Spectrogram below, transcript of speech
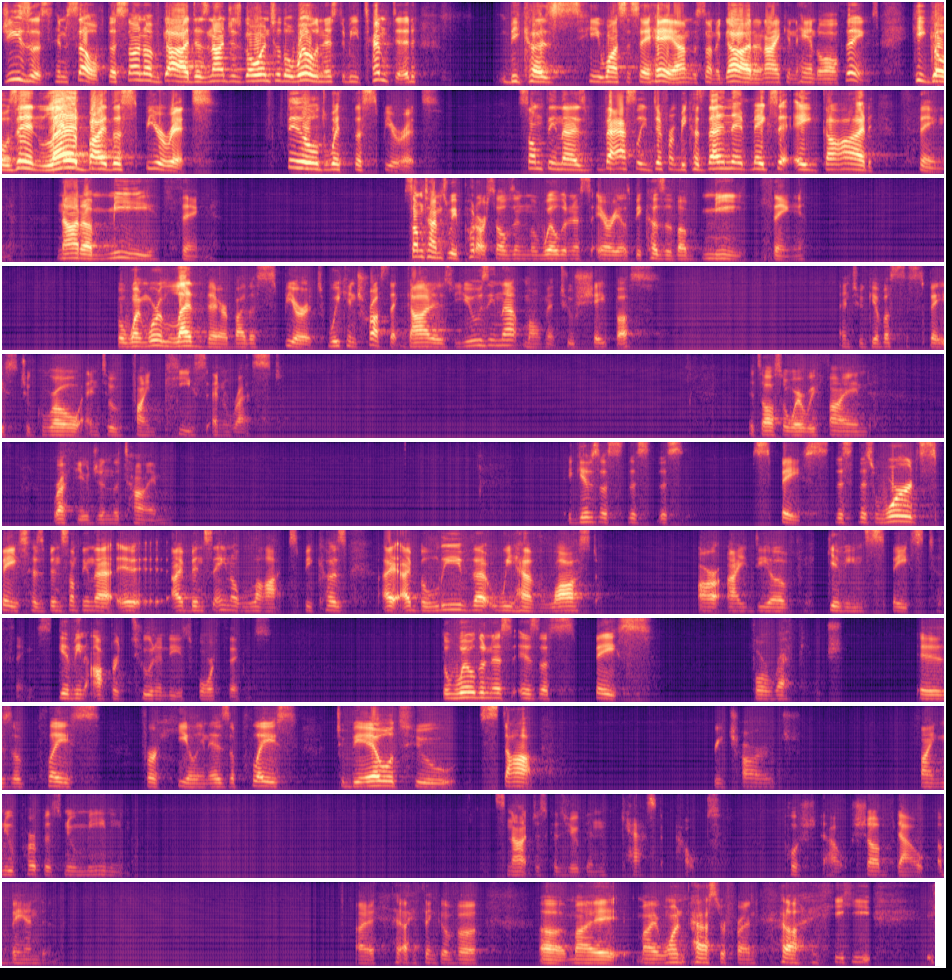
Jesus himself, the Son of God, does not just go into the wilderness to be tempted because he wants to say, hey, I'm the Son of God and I can handle all things. He goes in led by the Spirit, filled with the Spirit. Something that is vastly different because then it makes it a God thing not a me thing. Sometimes we put ourselves in the wilderness areas because of a me thing. But when we're led there by the Spirit, we can trust that God is using that moment to shape us and to give us the space to grow and to find peace and rest. It's also where we find refuge in the time it gives us this, this space. This, this word space has been something that it, I've been saying a lot because I, I believe that we have lost our idea of giving space to things, giving opportunities for things. The wilderness is a space for refuge, it is a place for healing, it is a place to be able to stop recharge, find new purpose, new meaning. It's not just because you've been cast out, pushed out, shoved out, abandoned. I, I think of uh, uh, my, my one pastor friend. Uh, he, he,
